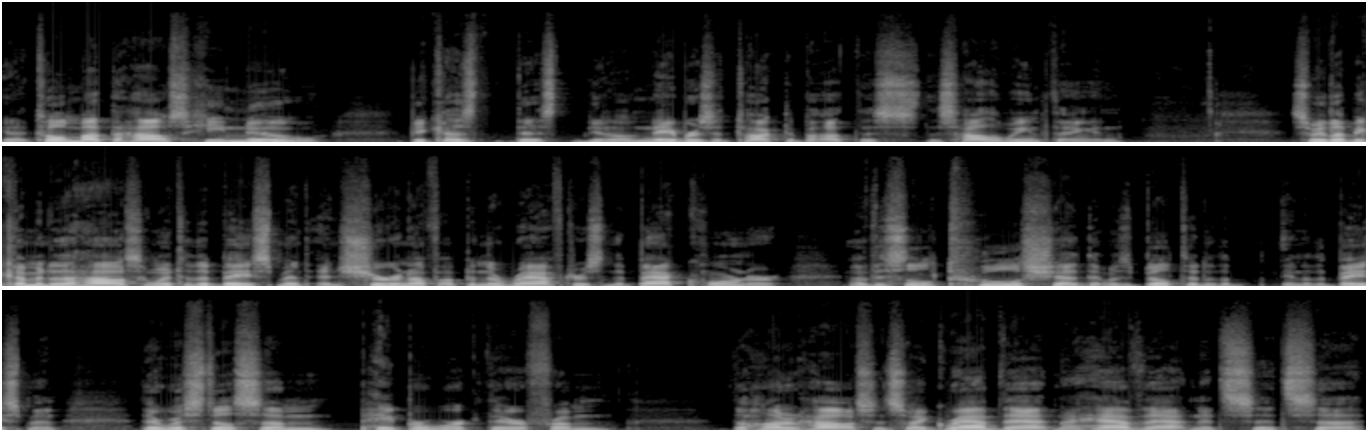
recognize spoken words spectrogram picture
you know, told him about the house. He knew because this, you know, neighbors had talked about this this Halloween thing, and so he let me come into the house and went to the basement, and sure enough, up in the rafters in the back corner of this little tool shed that was built into the into the basement, there was still some paperwork there from the haunted house, and so I grabbed that and I have that, and it's it's uh,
